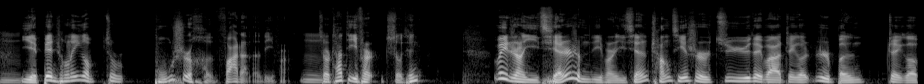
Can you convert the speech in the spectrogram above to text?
嗯。也变成了一个就是不是很发展的地方，嗯。就是它地方首先位置上以前是什么地方？以前长崎是居于对吧？这个日本这个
